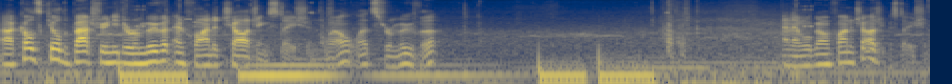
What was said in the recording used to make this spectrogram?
Uh, Cold's killed the battery. We need to remove it and find a charging station. Well, let's remove it. And then we'll go and find a charging station.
